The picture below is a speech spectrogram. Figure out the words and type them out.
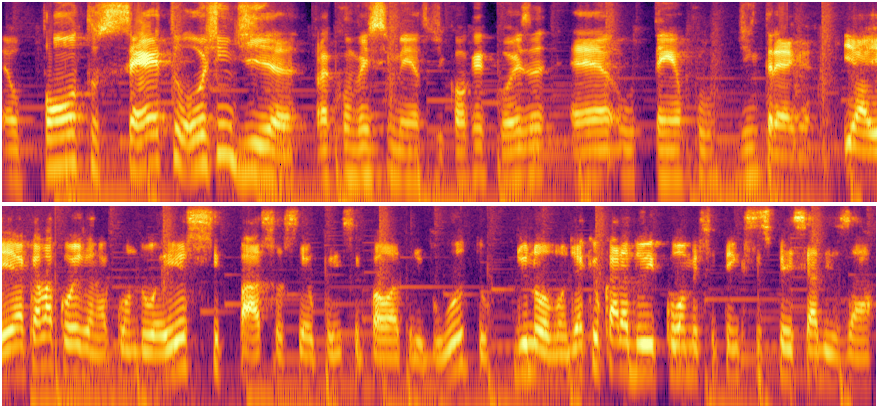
é o ponto certo hoje em dia para convencimento de qualquer coisa é o tempo de entrega. E aí é aquela coisa, né? Quando esse passa a ser o principal atributo, de novo, onde é que o cara do e-commerce tem que se especializar?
